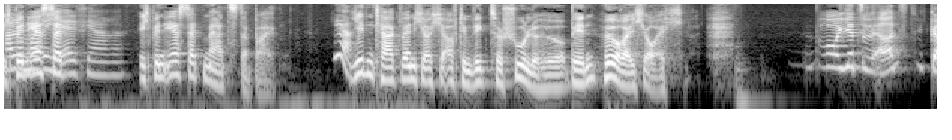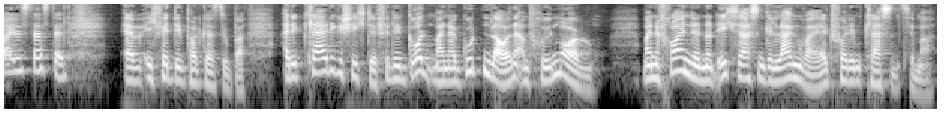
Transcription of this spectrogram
Ich Hallo bin Marie, erst seit elf Jahre. Ich bin erst seit März dabei. Ja. Jeden Tag, wenn ich euch auf dem Weg zur Schule hör, bin, höre ich euch. Oh, jetzt im Ernst? Wie geil ist das denn? Ähm, ich finde den Podcast super. Eine kleine Geschichte für den Grund meiner guten Laune am frühen Morgen. Meine Freundin und ich saßen gelangweilt vor dem Klassenzimmer.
